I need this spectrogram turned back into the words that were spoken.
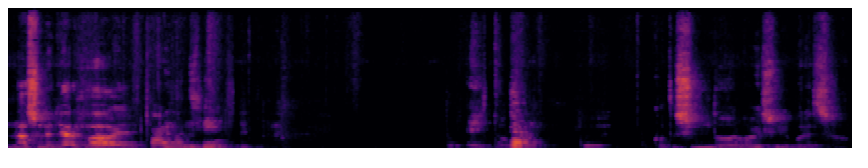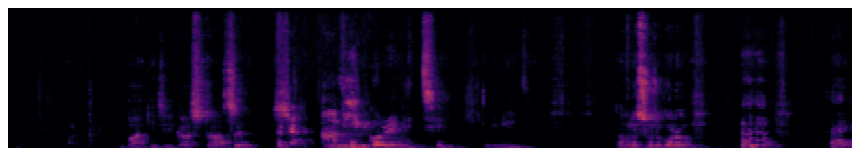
না শুলে কি আর হয়? তাই বলছি। এই তো। কত সুন্দর ভাবে শুয়ে পড়েছ। বাকি যে কাজটা আছে এটা আমি করে নিচ্ছি। তুমি তাহলে শুরু করো। তাই?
